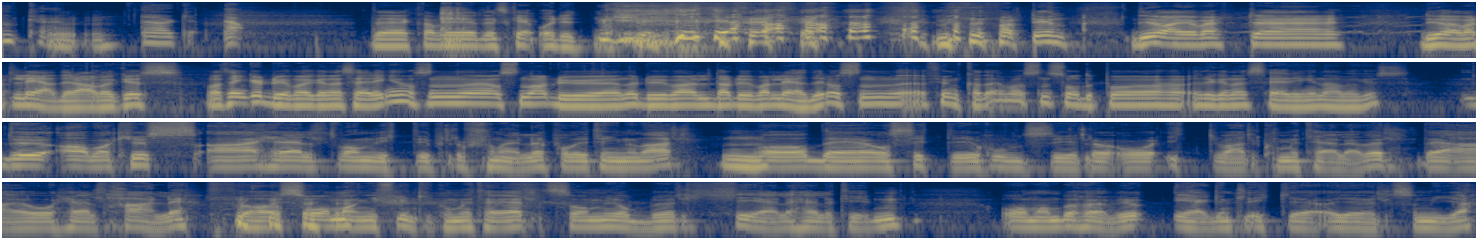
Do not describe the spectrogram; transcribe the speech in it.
Ok. Ja, ok. Ja. Det, kan vi, det skal jeg ordne opp i. Men Martin, du har jo vært, eh, du har vært leder av Abakus. Hva tenker du om organiseringen? Hvordan, hvordan du, du var, da du var leder, hvordan funka det? Hvordan så du på organiseringen av Abakus? Du, Abakus er helt vanvittig profesjonelle på de tingene der. Og det å sitte i hovedstyret og ikke være komitéleder, det er jo helt herlig. For du har så mange flinke komiteer som jobber hele, hele tiden. Og man behøver jo egentlig ikke å gjøre så mye.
